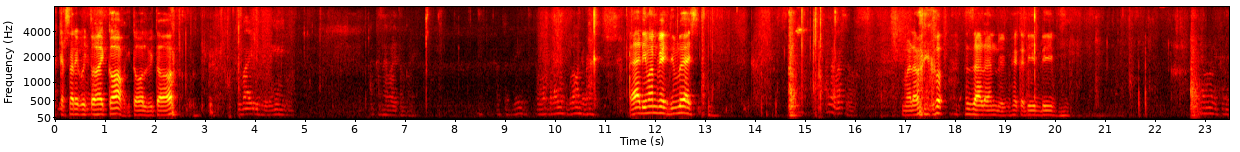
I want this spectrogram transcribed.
আকার সারে হয় ক ইতল বিতল দুবাই ভেঙে গেল আকাশে বাড়ি তম করে আচ্ছা এই আমার বড়াই মত বড় হন্ডে বড়া হ্যাঁ ডিমান বে ডিম লই আইস ম্যাডাম জাড়া আনবে একটা ডিম ডিম যেমন আমি শুনি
